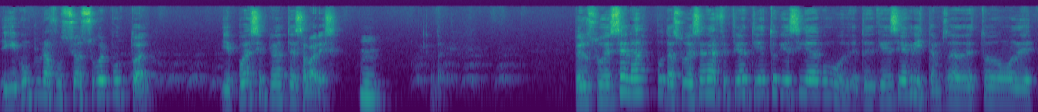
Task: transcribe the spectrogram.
y que cumple una función súper puntual y después simplemente desaparece. Mm. Pero sus escenas, puta, sus escenas efectivamente tienen esto que decía como que decía Christian, o sea, de esto como de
